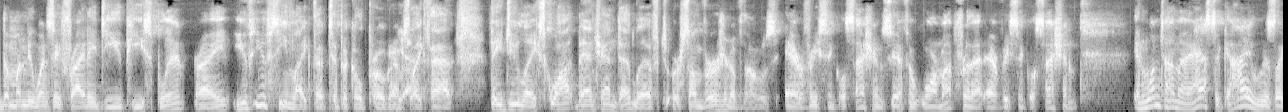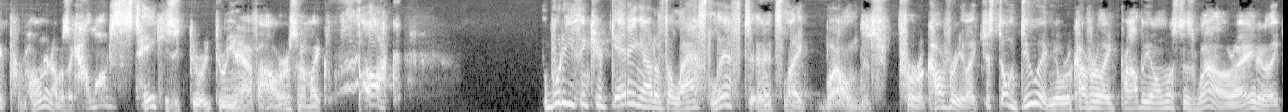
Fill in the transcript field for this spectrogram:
the Monday, Wednesday, Friday DUP split, right? You've you've seen like the typical programs yeah. like that. They do like squat, bench, and deadlift, or some version of those every single session. So you have to warm up for that every single session. And one time I asked a guy who was like proponent, I was like, "How long does this take?" He's like, three, three and a half hours, and I'm like, "Fuck." What do you think you're getting out of the last lift? And it's like, well, just for recovery, like just don't do it, and you'll recover like probably almost as well, right? Or like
